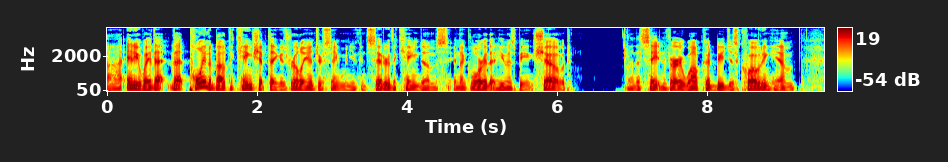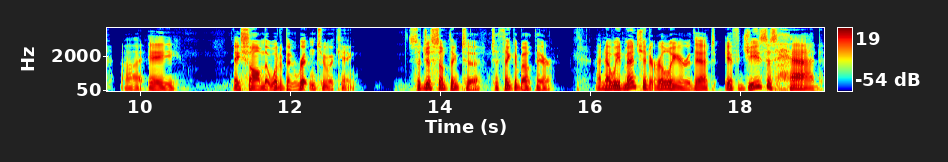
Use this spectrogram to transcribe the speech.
uh, anyway, that, that point about the kingship thing is really interesting when you consider the kingdoms in the glory that he was being showed. Uh, that Satan very well could be just quoting him uh, a a psalm that would have been written to a king. So just something to to think about there. Uh, now we'd mentioned earlier that if Jesus had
